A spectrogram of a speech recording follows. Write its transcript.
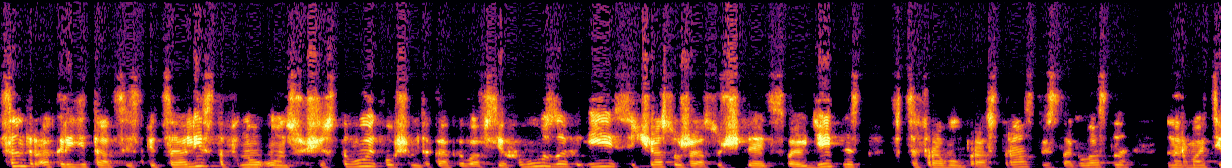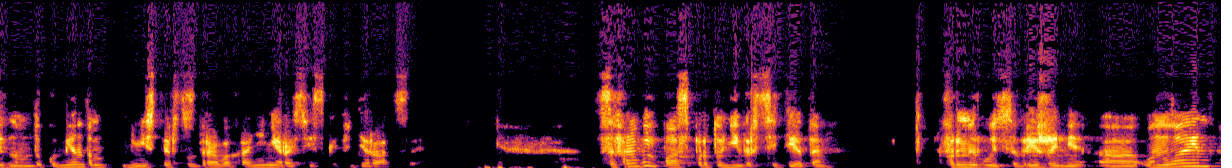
Центр аккредитации специалистов, ну, он существует, в общем-то, как и во всех вузах, и сейчас уже осуществляет свою деятельность в цифровом пространстве согласно нормативным документам Министерства здравоохранения Российской Федерации. Цифровой паспорт университета формируется в режиме э, онлайн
